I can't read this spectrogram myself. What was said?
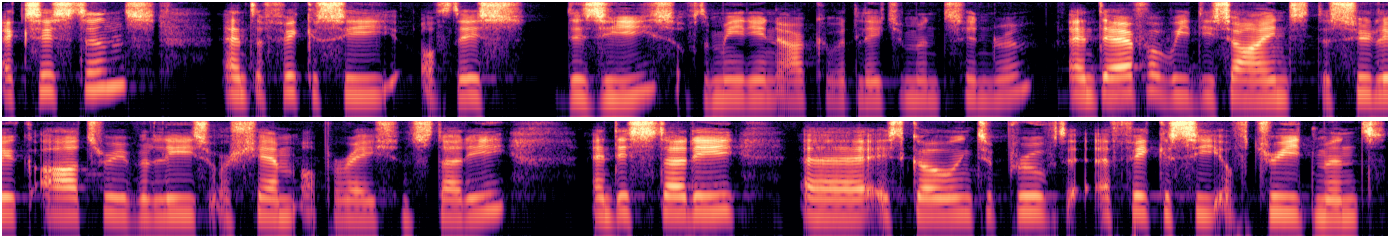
existence and efficacy of this disease of the median arcuate ligament syndrome. And therefore, we designed the celiac artery release or sham operation study. And this study uh, is going to prove the efficacy of treatment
